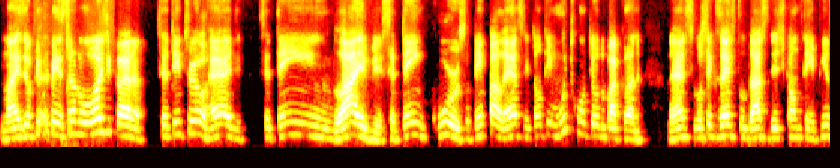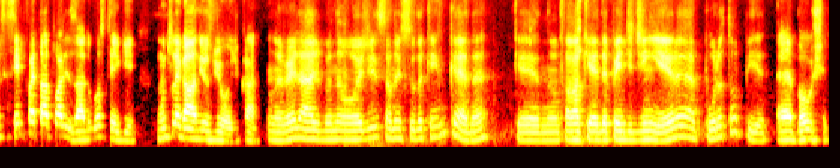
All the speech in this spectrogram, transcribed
Mas eu fico pensando hoje, cara, você tem Trailhead, você tem live, você tem curso, tem palestra, então tem muito conteúdo bacana, né? Se você quiser estudar, se dedicar um tempinho, você sempre vai estar atualizado. gostei, Gui. Muito legal a news de hoje, cara. Não é verdade, Bruno. Hoje só não estuda quem não quer, né? Porque não falar que é, depende de dinheiro é pura utopia. É bullshit.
